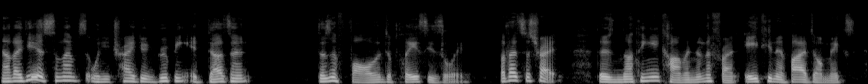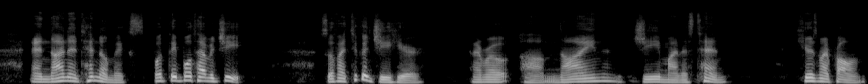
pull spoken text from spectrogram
Now the idea is sometimes when you try doing grouping, it doesn't doesn't fall into place easily. But that's just right. There's nothing in common in the front. 18 and 5 don't mix, and 9 and 10 don't mix, but they both have a G. So if I took a G here and I wrote um, 9G minus 10, here's my problem.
